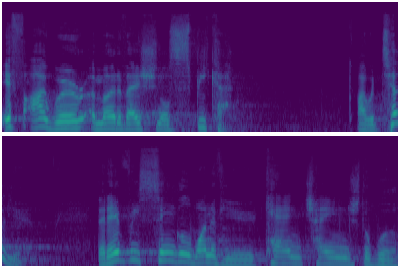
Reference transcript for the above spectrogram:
if I were a motivational speaker, I would tell you that every single one of you can change the world.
